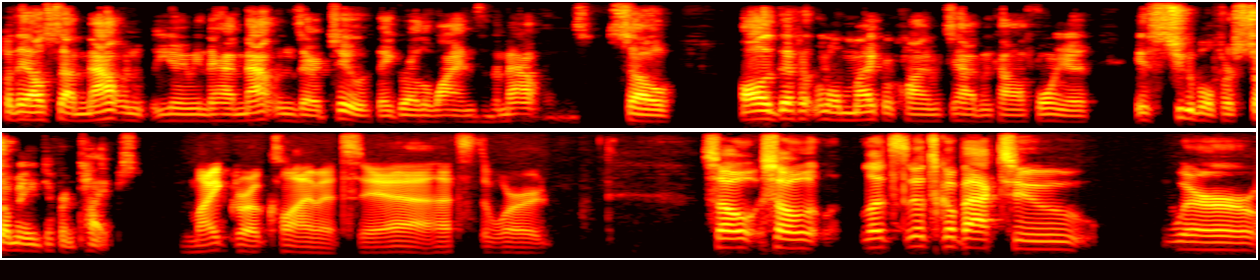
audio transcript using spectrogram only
but they also have mountain. You know, what I mean, they have mountains there too. They grow the wines in the mountains. So all the different little microclimates you have in California is suitable for so many different types. Microclimates, yeah, that's the word. So so let's let's go back to where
